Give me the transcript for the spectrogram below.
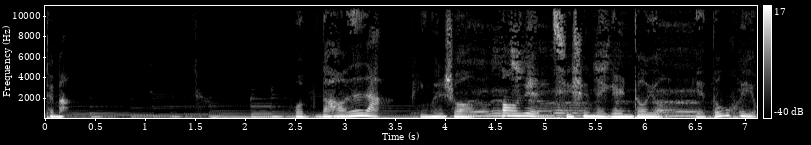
对吗？我们的好人啊，评论说抱怨其实每个人都有，也都会有，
